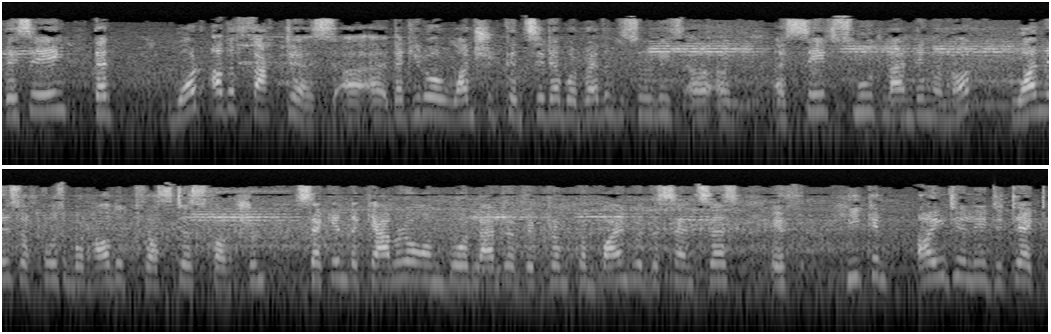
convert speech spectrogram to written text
They're saying that what are the factors uh, uh, that you know one should consider about whether this will be a, a, a, safe, smooth landing or not? One is, of course, about how the thrusters function. Second, the camera on board lander Vikram combined with the sensors. If he can ideally detect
